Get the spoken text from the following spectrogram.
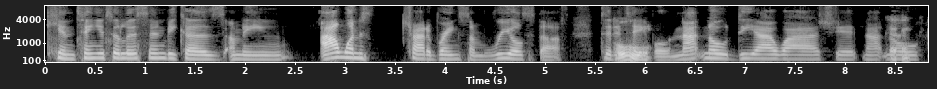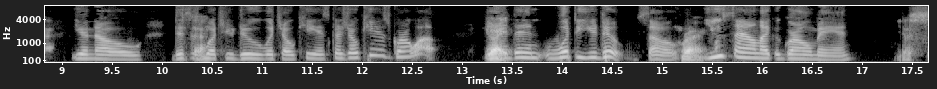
continue to listen because I mean, I want to try to bring some real stuff to the Ooh. table, not no DIY shit, not no, you know, this is what you do with your kids because your kids grow up. Right. And then what do you do? So right. you sound like a grown man. Yes,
